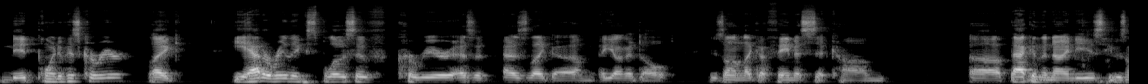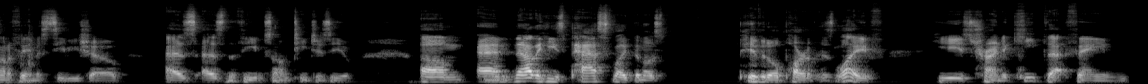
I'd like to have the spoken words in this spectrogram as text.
midpoint of his career. Like he had a really explosive career as a as like um, a young adult. He was on like a famous sitcom. Uh, back in the '90s, he was on a famous TV show, as as the theme song teaches you. Um, and now that he's past like the most pivotal part of his life, he's trying to keep that fame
